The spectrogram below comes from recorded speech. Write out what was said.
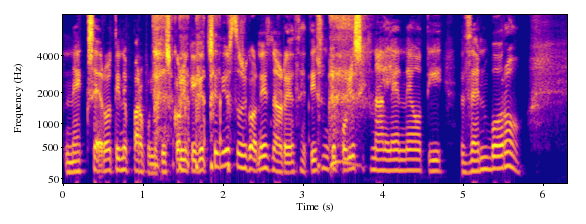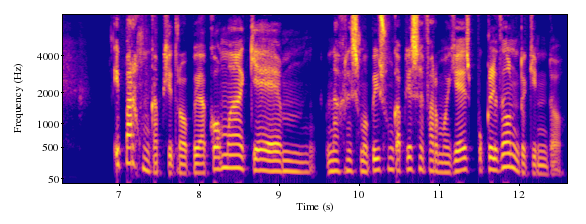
ναι, ξέρω ότι είναι πάρα πολύ δύσκολο και για τους ίδιους τους γονείς να οριοθετήσουν και πολύ συχνά λένε ότι δεν μπορώ. Υπάρχουν κάποιοι τρόποι, ακόμα και να χρησιμοποιήσουν κάποιες εφαρμογές που κλειδώνουν το κινητό.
